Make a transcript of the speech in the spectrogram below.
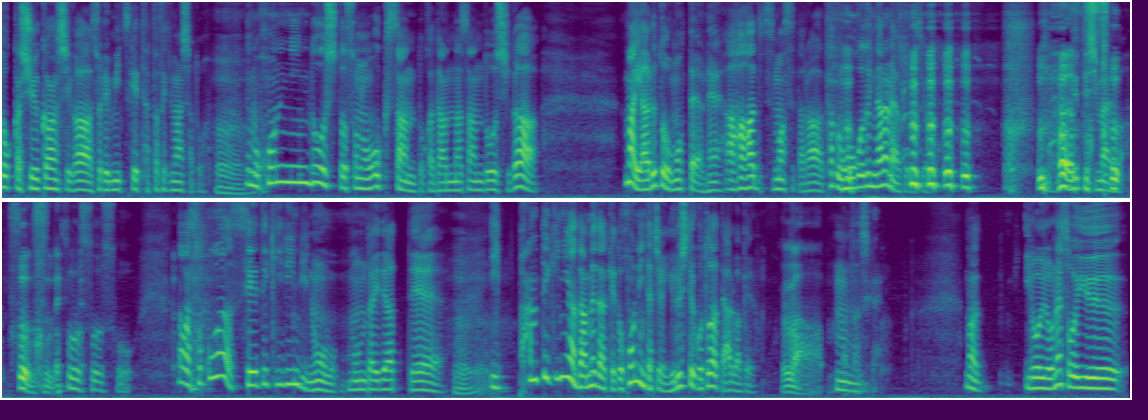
どっか週刊誌がそれ見つけて叩きましたと。うん。でも本人同士とその奥さんとか旦那さん同士がまあやると思ったよね。あははで済ませたら多分大事にならないわけですよ。まあ言ってしまえば。そうそうですね。そうそうそう。だからそこは性的倫理の問題であってうん。一般的にはダメだけど本人たちが許してることだってあるわけよ。まあ、まあうん。確かに。まあいろいろねそういう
